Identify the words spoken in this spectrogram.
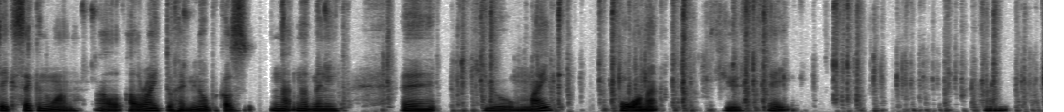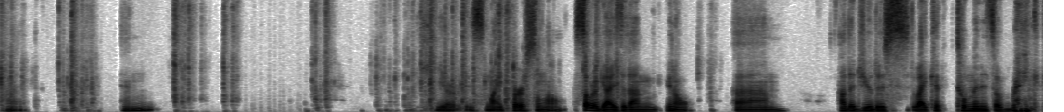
take second one. I'll I'll write to him, you know, because not not many. Uh, you might wanna use a and here is my personal. Sorry, guys, that I'm you know um, added you this like a two minutes of break,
